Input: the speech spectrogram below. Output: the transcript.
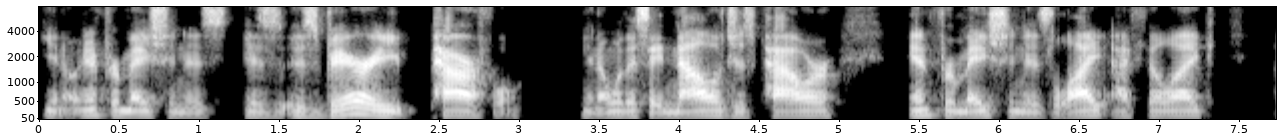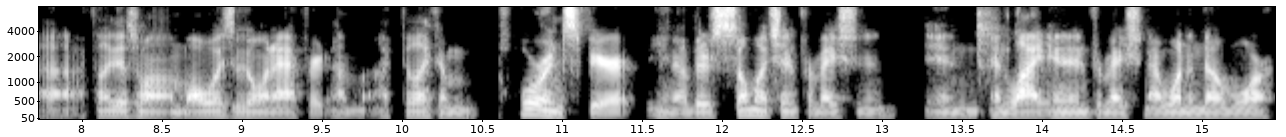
you know, information is is is very powerful. You know, when they say knowledge is power, information is light. I feel like uh, I feel like that's why I'm always going after it. I'm, I feel like I'm poor in spirit. You know, there's so much information in, in, light and information. I want to know more.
